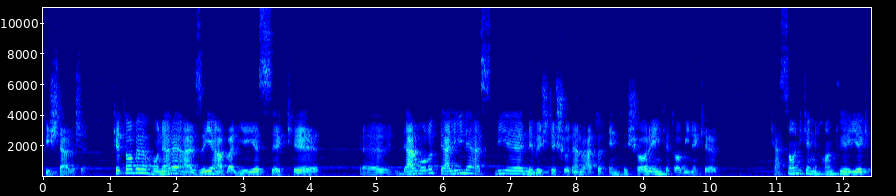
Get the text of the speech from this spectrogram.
بیشتر بشه. کتاب هنر عرضه اولیه سکه در واقع دلیل اصلی نوشته شدن و حتی انتشار این کتاب اینه که کسانی که می‌خوان توی یک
